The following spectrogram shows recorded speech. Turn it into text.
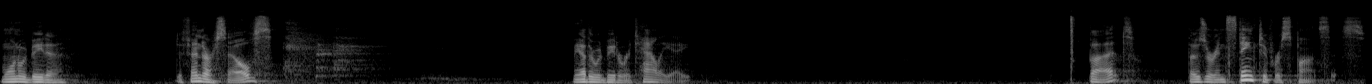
One would be to defend ourselves, the other would be to retaliate. But those are instinctive responses.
